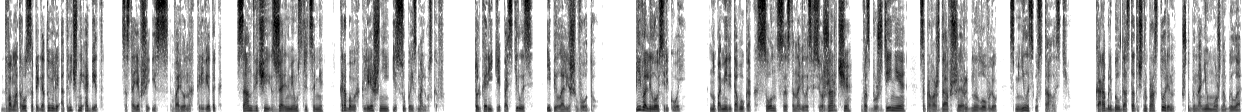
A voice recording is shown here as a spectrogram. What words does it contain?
Два матроса приготовили отличный обед, состоявший из вареных креветок, сандвичей с жареными устрицами, крабовых клешней и супа из моллюсков. Только Рики постилась и пила лишь воду. Пиво лилось рекой. Но по мере того, как солнце становилось все жарче, возбуждение, сопровождавшее рыбную ловлю, сменилось усталостью. Корабль был достаточно просторен, чтобы на нем можно было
